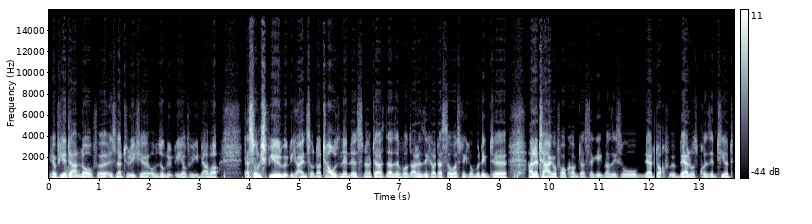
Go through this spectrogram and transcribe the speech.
Der vierte Anlauf äh, ist natürlich äh, umso glücklicher für ihn, aber dass so ein Spiel wirklich eins unter Tausenden ist, ne, da, da sind wir uns alle sicher, dass sowas nicht unbedingt äh, alle Tage vorkommt, dass der Gegner sich so ja doch äh, wehrlos präsentiert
